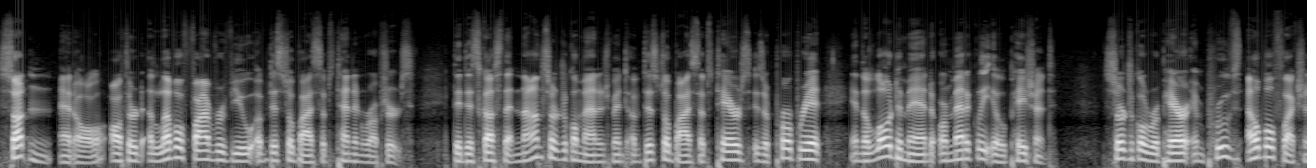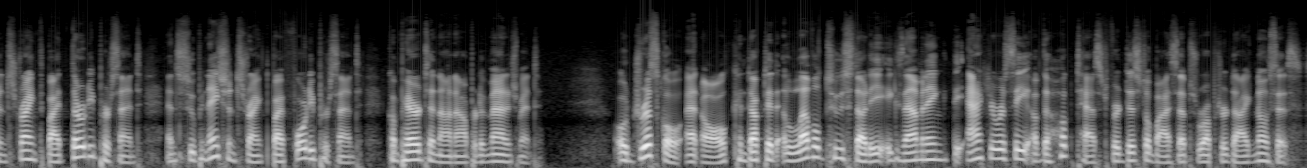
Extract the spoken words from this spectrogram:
Sutton et al. authored a level 5 review of distal biceps tendon ruptures. They discussed that non surgical management of distal biceps tears is appropriate in the low demand or medically ill patient. Surgical repair improves elbow flexion strength by 30% and supination strength by 40% compared to non-operative management. O'Driscoll et al. conducted a level 2 study examining the accuracy of the hook test for distal biceps rupture diagnosis.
